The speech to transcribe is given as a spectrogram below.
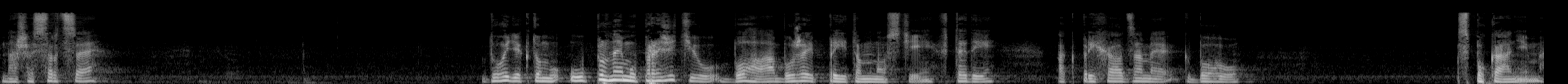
naše srdce dojde k tomu úplnému prežitiu Boha, Božej prítomnosti vtedy, ak prichádzame k Bohu s pokáním,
